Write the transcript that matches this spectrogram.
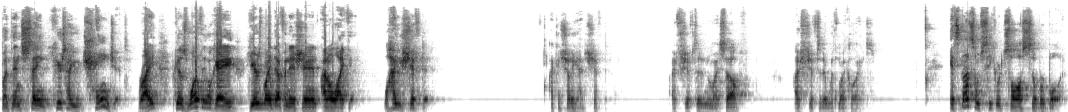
but then saying, here's how you change it, right? Because one thing, okay, here's my definition, I don't like it. Well, how you shift it? I can show you how to shift it. I've shifted it in myself, I've shifted it with my clients. It's not some secret sauce silver bullet.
